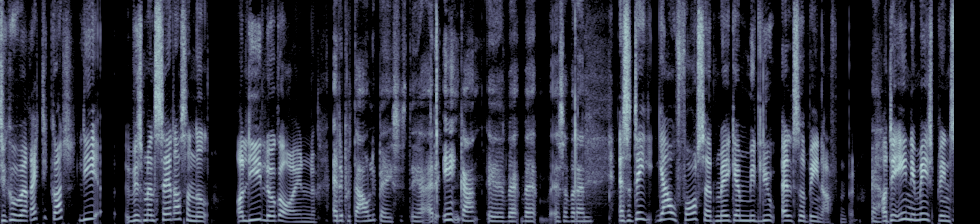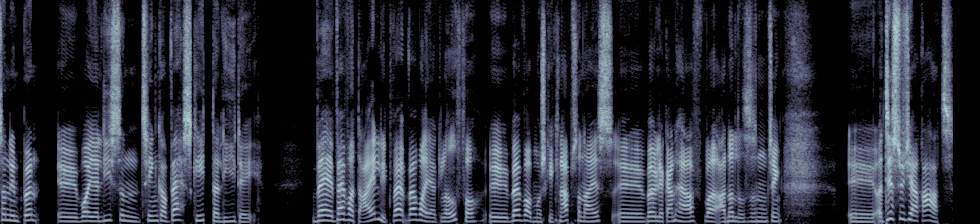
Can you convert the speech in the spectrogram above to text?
det kunne være rigtig godt lige, hvis man sætter sig ned og lige lukker øjnene. Er det på daglig basis, det her? Er det én gang? Øh, hvad, hvad, altså, hvordan? Altså, det, jeg har jo fortsat med igennem mit liv altid at bede en aftenbøn. Ja. Og det er egentlig mest blevet sådan en bøn, øh, hvor jeg lige sådan tænker, hvad skete der lige i dag? Hvad, hvad var dejligt? Hvad, hvad var jeg glad for? Øh, hvad var måske knap så nice? Øh, hvad ville jeg gerne have haft? Var anderledes og sådan nogle ting. Øh, og det synes jeg er rart,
